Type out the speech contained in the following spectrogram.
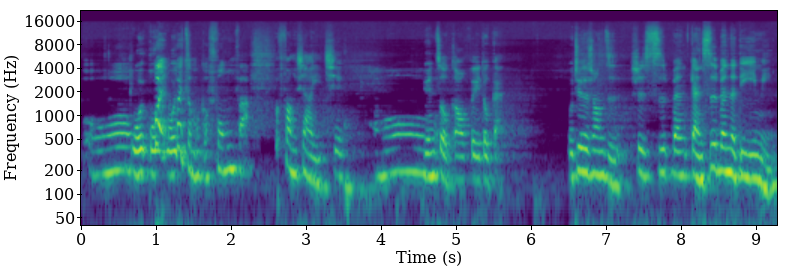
哦，我我会我会怎么个疯法？放下一切，哦，远走高飞都敢。我觉得双子是私奔敢私奔的第一名，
